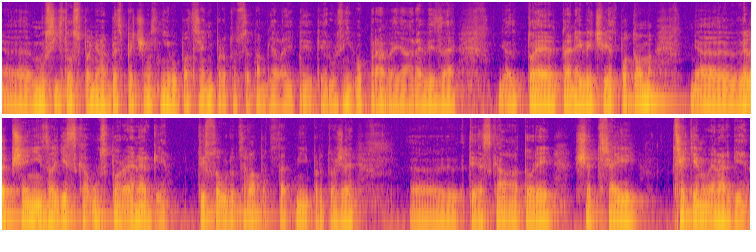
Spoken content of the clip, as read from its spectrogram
eh, musí to splňovat bezpečnostní opatření, proto se tam dělají ty, ty různé opravy a revize. Eh, to je, to je největší věc. Potom eh, vylepšení z hlediska úspor energie. Ty jsou docela podstatný, protože ty eskalátory šetřejí třetinu energie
